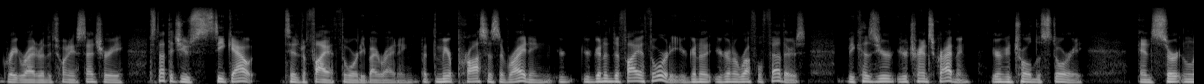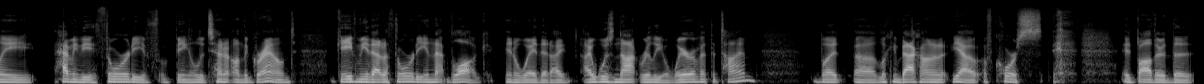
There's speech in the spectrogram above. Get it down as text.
great writer of the 20th century, it's not that you seek out to defy authority by writing, but the mere process of writing, you're, you're going to defy authority. You're going to you're going to ruffle feathers because you're you're transcribing. You're in control of the story, and certainly having the authority of, of being a lieutenant on the ground gave me that authority in that blog in a way that I I was not really aware of at the time. But uh, looking back on it, yeah, of course, it bothered the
